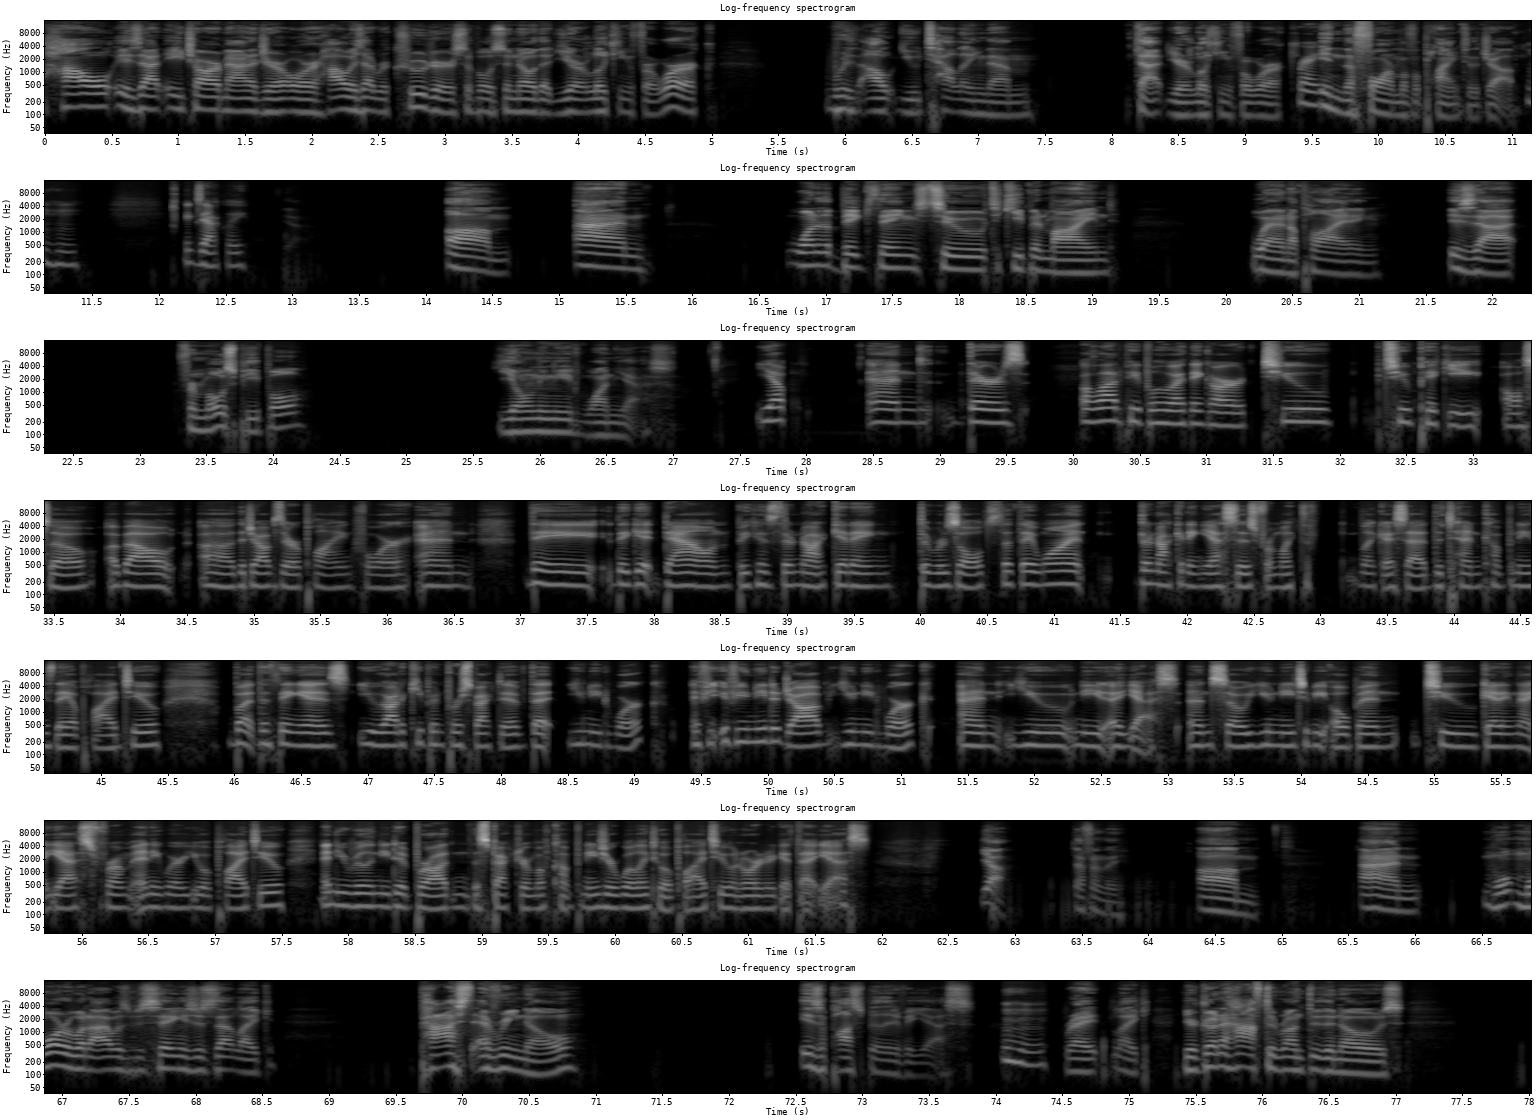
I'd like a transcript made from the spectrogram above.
how is that HR manager or how is that recruiter supposed to know that you're looking for work without you telling them that you're looking for work Right. in the form of applying to the job? Mm-hmm. Exactly. Um, and one of the big things to to keep in mind when applying is that for most people, you only need one yes. Yep. And there's a lot of people who I think are too too picky also about uh, the jobs they're applying for. And they they get down because they're not getting the results that they want they're not getting yeses from like the like I said the 10 companies they applied to. But the thing is you got to keep in perspective that you need work. If you, if you need a job you need work and you need a yes. And so you need to be open to getting that yes from anywhere you apply to and you really need to broaden the spectrum of companies you're willing to apply to in order to get that yes. Yeah Definitely. Um, and mo- more what I was saying is just that like past every no is a possibility of a yes. mm-hmm. right? Like you're gonna have to run through the nose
